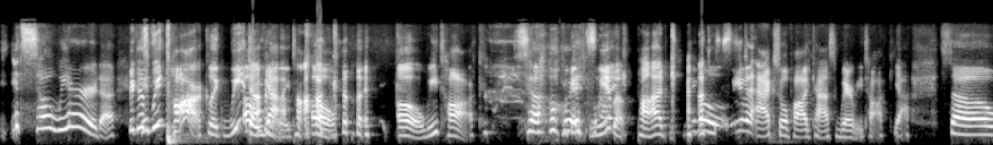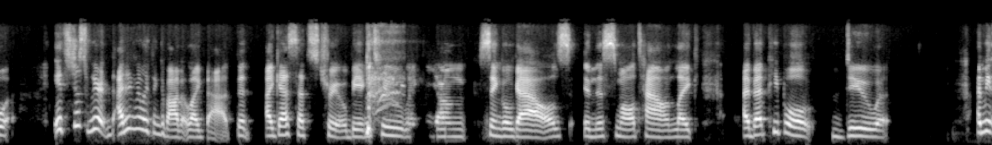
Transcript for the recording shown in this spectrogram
it's so weird because it's, we talk. Like, we oh, definitely yeah. talk. Oh, like, oh, we talk. So it's we like, have a podcast. We have, a, we have an actual podcast where we talk. Yeah. So it's just weird. I didn't really think about it like that, but I guess that's true. Being two like young single gals in this small town, like I bet people do. I mean,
